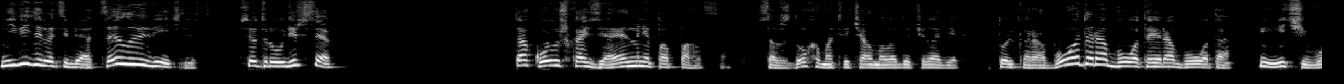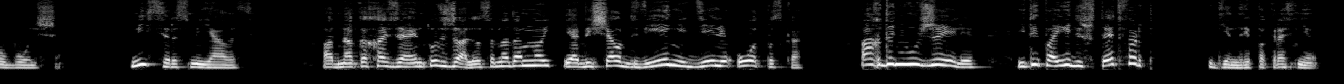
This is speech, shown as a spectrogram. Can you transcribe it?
«Не видела тебя целую вечность. Все трудишься?» Такой уж хозяин мне попался, со вздохом отвечал молодой человек. Только работа, работа и работа, и ничего больше. Мисси рассмеялась. Однако хозяин тут сжалился надо мной и обещал две недели отпуска. Ах, да неужели? И ты поедешь в Тетфорд? Генри покраснел.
